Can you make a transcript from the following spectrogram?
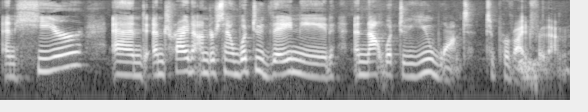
and hear and and try to understand what do they need and not what do you want to provide for them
